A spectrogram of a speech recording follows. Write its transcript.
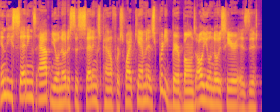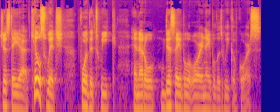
In the settings app, you'll notice this settings panel for SwipeCam, and it's pretty bare bones. All you'll notice here is this just a uh, kill switch for the tweak, and that'll disable or enable the tweak, of course.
